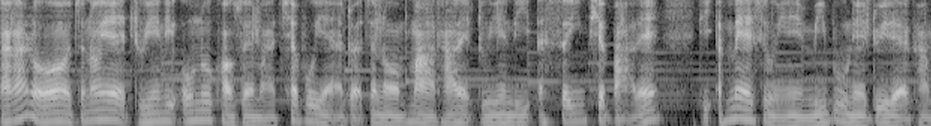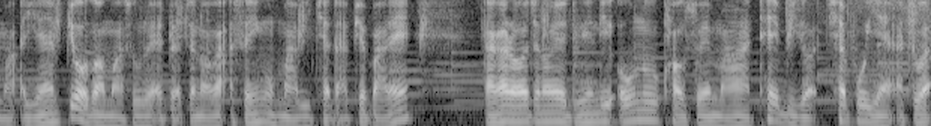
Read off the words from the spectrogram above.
ဒါကတော့ကျွန်တော်ရဲ့ဒူရင်ဒီအုံနှုတ်ခေါက်ဆွဲမှာချက်ဖို့ရန်အတွက်ကျွန်တော်မှားထားတဲ့ဒူရင်ဒီအစိမ်းဖြစ်ပါတယ်ဒီအမဲ့ဆိုရင်မီးပူနဲ့တွေ့တဲ့အခါမှာအရန်ပြော့သွားမှာဆိုတဲ့အတွက်ကျွန်တော်ကအစိမ်းကိုမှားပြီးချက်တာဖြစ်ပါတယ်ဒါကတော့ကျွန်တော်ရဲ့ဒူရင်ဒီအုံနှုတ်ခေါက်ဆွဲမှာထည့်ပြီးတော့ချက်ဖို့ရန်အတွက်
